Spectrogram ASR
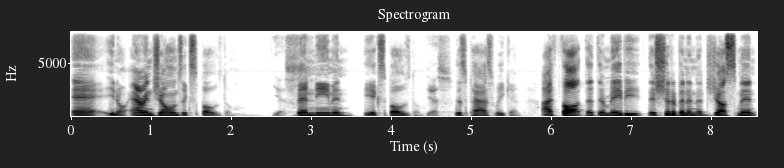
and you know Aaron Jones exposed them. Yes. Ben Niemann, he exposed them Yes. this past weekend. I thought that there maybe there should have been an adjustment,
